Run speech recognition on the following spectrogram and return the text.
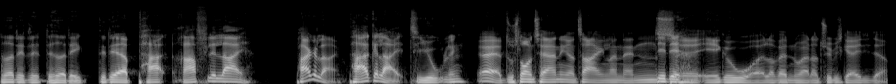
Hedder det, det, det hedder det ikke. Det der par, rafleleg, Pakkelej. pakkeleg til jul, ikke? Ja, ja, du slår en terning og tager en eller andens Det det. Øh, æggeur, eller hvad det nu er, der typisk er i de der.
